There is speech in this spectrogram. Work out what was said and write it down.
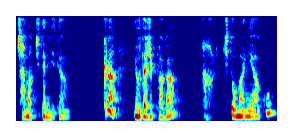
사막지대입니다. 그러나 유다 지파가 늘 기도 많이 하고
